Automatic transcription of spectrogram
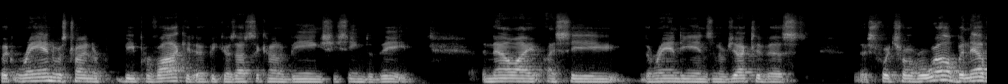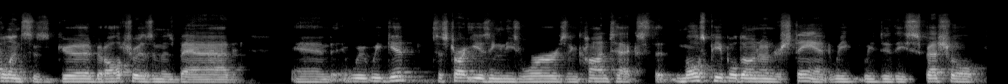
But Rand was trying to be provocative because that's the kind of being she seemed to be. And now I, I see the Randians and objectivists, they switch over, well, benevolence is good, but altruism is bad. And we, we get to start using these words in contexts that most people don't understand. We, we do these special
